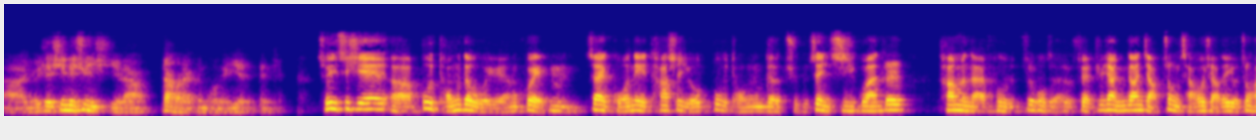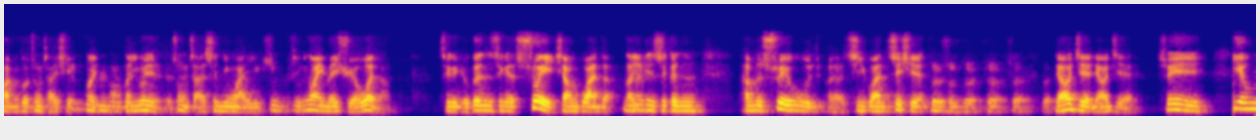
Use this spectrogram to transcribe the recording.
啊、有一些新的讯息然后带回来跟国内业者分享。所以这些呃不同的委员会，嗯，在国内它是由不同的主政机关对，他们来负是负责对，就像您刚刚讲仲裁，我晓得有中华民国仲裁协会嗯啊，那因为仲裁是另外一另外一门学问啊，这个有跟这个税相关的，那一定是跟他们税务呃机关这些是是是是是是。了解了解，所以业务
